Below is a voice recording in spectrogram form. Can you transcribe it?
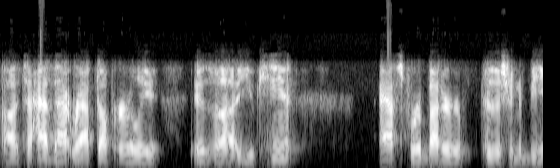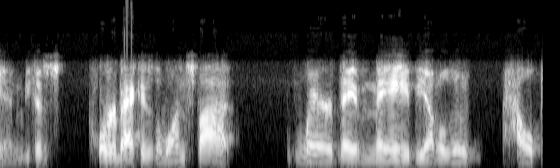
Uh, to have that wrapped up early is uh, you can't ask for a better position to be in because quarterback is the one spot where they may be able to help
